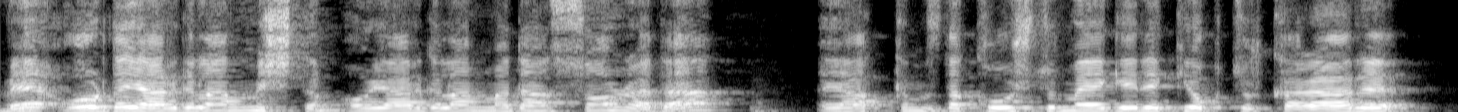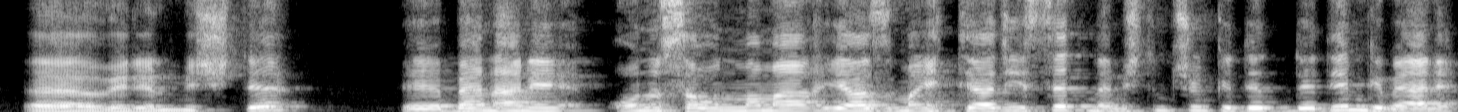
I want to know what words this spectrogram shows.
ve orada yargılanmıştım. O yargılanmadan sonra da e, hakkımızda kovuşturmaya gerek yoktur kararı e, verilmişti. E, ben hani onu savunmama yazma ihtiyacı hissetmemiştim. Çünkü de, dediğim gibi yani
